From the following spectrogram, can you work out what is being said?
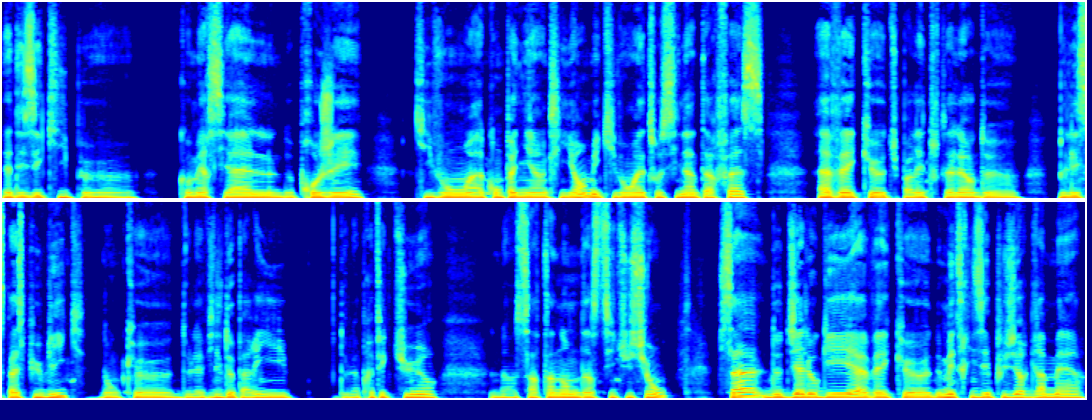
il y a des équipes commerciales, de projets, qui vont accompagner un client, mais qui vont être aussi l'interface avec, euh, tu parlais tout à l'heure de, de l'espace public, donc euh, de la ville de Paris, de la préfecture, d'un certain nombre d'institutions. Ça, de dialoguer avec, euh, de maîtriser plusieurs grammaires,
